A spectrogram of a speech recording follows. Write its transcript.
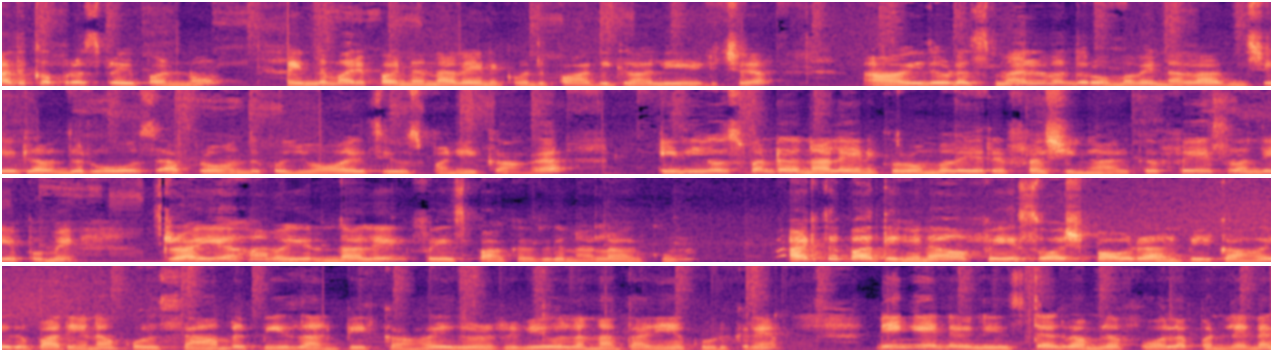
அதுக்கப்புறம் ஸ்ப்ரே பண்ணணும். இந்த மாதிரி பண்ணனால எனக்கு வந்து பாதி காலி ஆயிடுச்சு. இதோட ஸ்மெல் வந்து ரொம்பவே நல்லா இருந்துச்சு. இதில் வந்து ரோஸ் அப்புறம் வந்து கொஞ்சம் ஆயில்ஸ் யூஸ் பண்ணியிருக்காங்க. இது யூஸ் பண்ணுறதுனால எனக்கு ரொம்பவே ரெஃப்ரெஷிங்காக இருக்குது ஃபேஸ் வந்து எப்போவுமே ட்ரை ஆகாமல் இருந்தாலே ஃபேஸ் பார்க்குறதுக்கு நல்லாயிருக்கும் அடுத்து பார்த்தீங்கன்னா ஃபேஸ் வாஷ் பவுடர் அனுப்பியிருக்காங்க. இது பார்த்தீங்கன்னா ஒரு சாம்பிள் பீஸ் அனுப்பியிருக்காங்க. இதோட ரிவ்யூவெல்லாம் நான் தனியாக கொடுக்குறேன். நீங்கள் என்ன இன்னும் இன்ஸ்டாகிராமில் ஃபாலோ பண்ணலைன்னா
